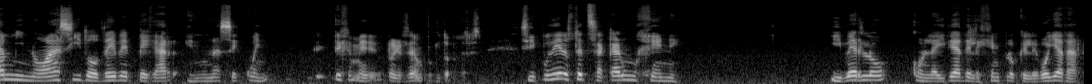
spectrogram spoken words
aminoácido debe pegar en una secuencia. Déjeme regresar un poquito para atrás. Si pudiera usted sacar un gene y verlo con la idea del ejemplo que le voy a dar,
